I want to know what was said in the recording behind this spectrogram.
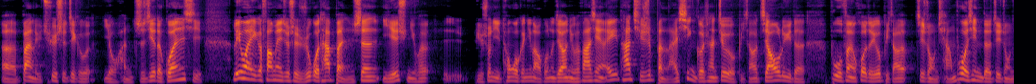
呃伴侣去世这个有很直接的关系。另外一个方面就是，如果她本身，也许你会，比如说你通过跟你老公的交流，你会发现，哎，她其实本来性格上就有比较焦虑的部分，或者有比较这种强迫性的这种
